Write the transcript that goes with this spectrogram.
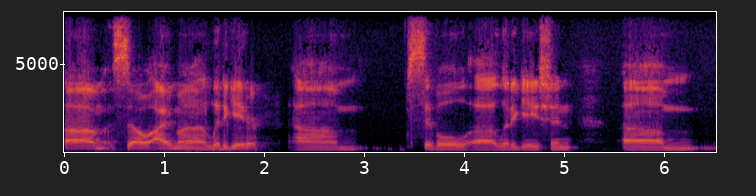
um, so I'm a litigator, um, civil uh, litigation. Um,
